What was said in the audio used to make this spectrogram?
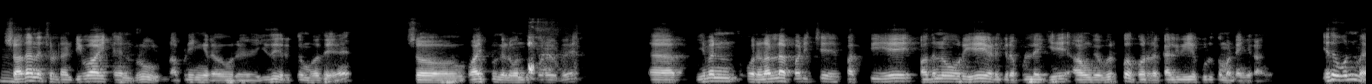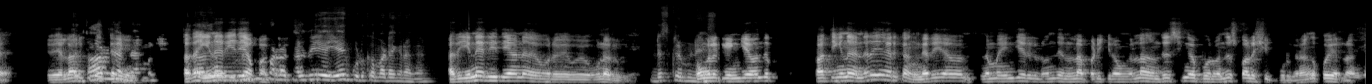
ஸோ. அதான் சொல்றேன். டிவைட் அண்ட் ரூல் அப்படிங்கிற ஒரு இது இருக்கும்போது, ஸோ வாய்ப்புகள் வந்து குறைவு. அ ஈவன் ஒரு நல்லா படிச்சு 10 ஏ, 11 ஏ எடுக்கிற பிள்ளைக்கு அவங்க விருப்பப்படுற கல்விய குடுக்க மாட்டேங்கிறாங்க. இது உண்மை. இது எல்லாருக்குமே? தெரியும். அதான் இன ரீதியா. கல்விய ஏன் குடுக்க மாட்டேங்கிறாங்க? அது இன ரீதியான ஒரு உணர்வு. உங்களுக்கு இங்க வந்து பார்த்தீங்கன்னா, நெறைய இருக்காங்க. நெறைய நம்ம இந்தியர்கள் வந்து நல்லா படிக்கிறவங்கலாம் வந்து சிங்கப்பூர் வந்து ஸ்காலர்ஷிப் குடுக்குறாங்க, போயிடுறாங்க.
